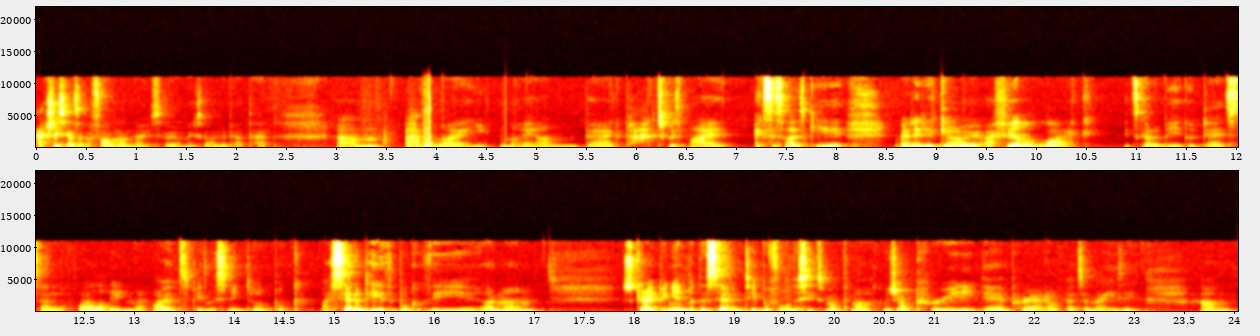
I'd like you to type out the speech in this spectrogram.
Actually sounds like a fun one though, so I'm excited about that. Um, I have all my my um, bag packed with my exercise gear, ready to go. I feel like it's going to be a good day. It started off well. I've eaten my oats, been listening to a book, my 70th book of the year. I'm um, scraping in with the 70 before the six month mark, which I'm pretty damn proud of. That's amazing. Um,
